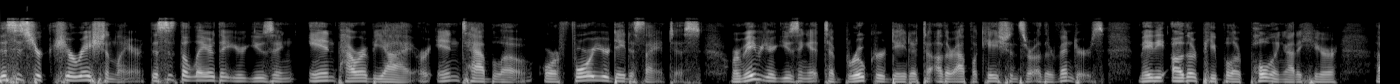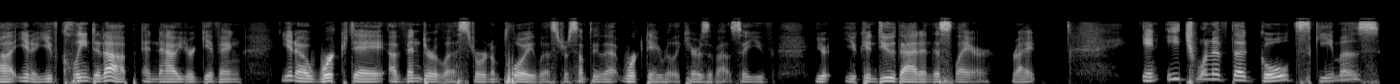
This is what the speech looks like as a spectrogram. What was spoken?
This is your curation layer. This is the layer that you're using in Power BI or in Tableau or for your data scientists. Or maybe you're using it to broker data to other applications or other vendors. Maybe other people are pulling out of here. Uh, you know, you've cleaned it up and now you're giving, you know, Workday a vendor list or an employee list or something that Workday really cares about. So you've you you can do that in this layer, right? In each one of the gold schemas,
